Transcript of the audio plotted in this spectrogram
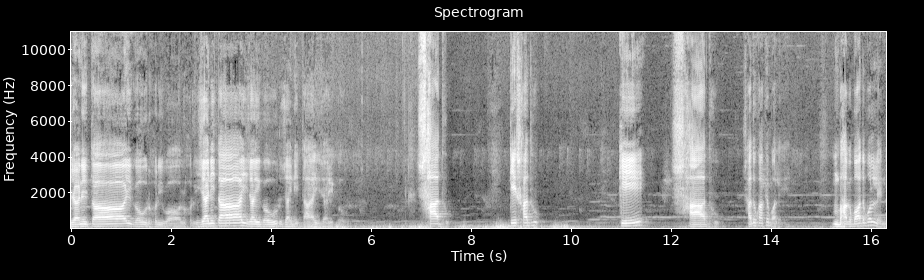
জানিতাই গৌর হরিবল, হরি জয়নিতাই জয় গৌর জয়নিতাই জয় গৌর। সাধু। কে সাধু? কে সাধু? সাধু কাকে বলে? ভাগবত বললেন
